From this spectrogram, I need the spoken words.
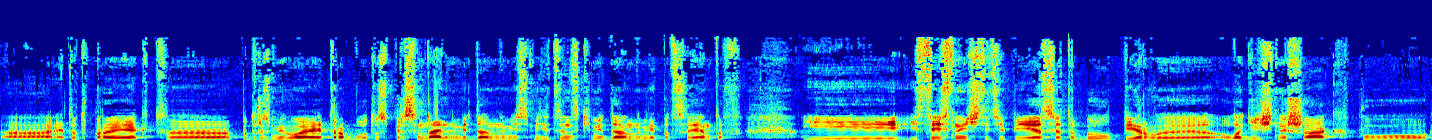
э, этот проект э, подразумевает работу с персональными данными, с медицинскими данными пациентов. И, естественно, HTTPS это был первый логичный шаг по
